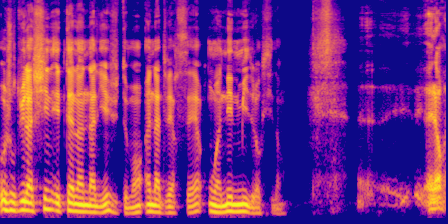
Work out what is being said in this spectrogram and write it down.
aujourd'hui, la Chine est-elle un allié, justement, un adversaire ou un ennemi de l'Occident? Alors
